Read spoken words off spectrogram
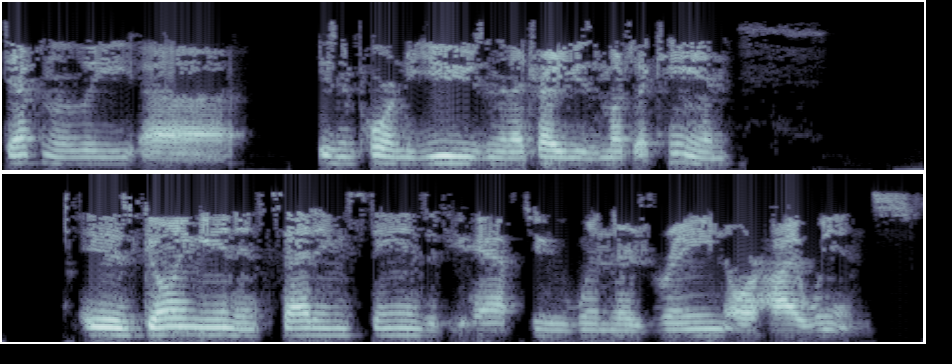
definitely uh, is important to use, and that I try to use as much as I can, is going in and setting stands if you have to when there's rain or high winds,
